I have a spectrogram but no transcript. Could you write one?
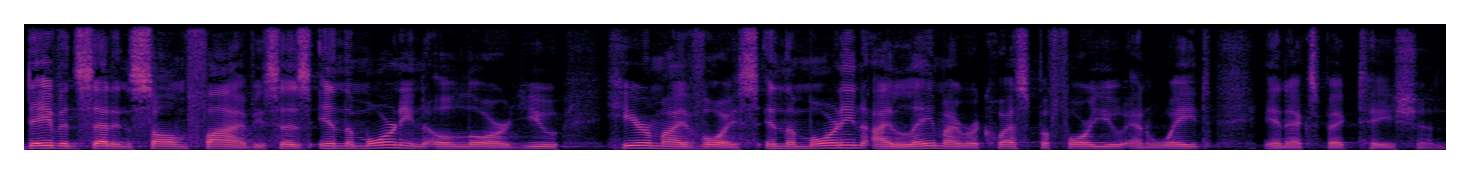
David said in Psalm 5. He says, In the morning, O Lord, you hear my voice. In the morning, I lay my request before you and wait in expectation.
